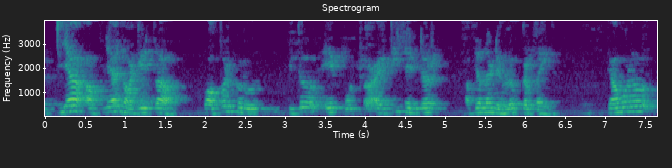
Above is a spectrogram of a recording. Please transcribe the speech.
इथल्या आपल्या जागेचा वापर करून इथं एक मोठं आय टी सेंटर आपल्याला डेव्हलप करता येईल. त्यामुळं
